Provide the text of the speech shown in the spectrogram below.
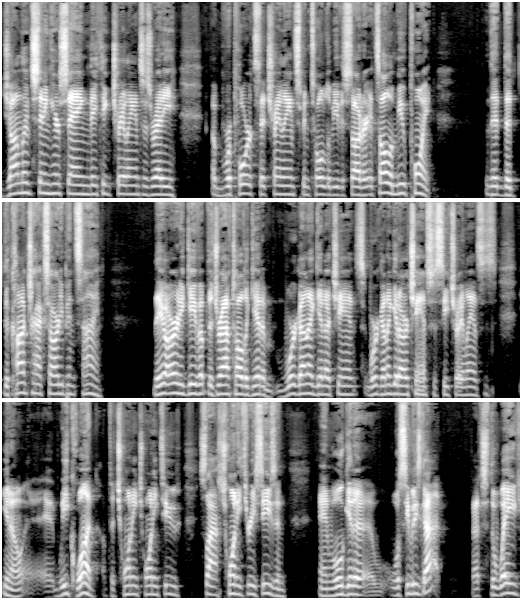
John Lynch sitting here saying they think Trey Lance is ready. Uh, reports that Trey Lance has been told to be the starter. It's all a mute point. The, the the contract's already been signed. They already gave up the draft haul to get him. We're gonna get a chance. We're gonna get our chance to see Trey Lance's, you know, eh, week one of the 2022 slash 23 season, and we'll get a we'll see what he's got. That's the way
